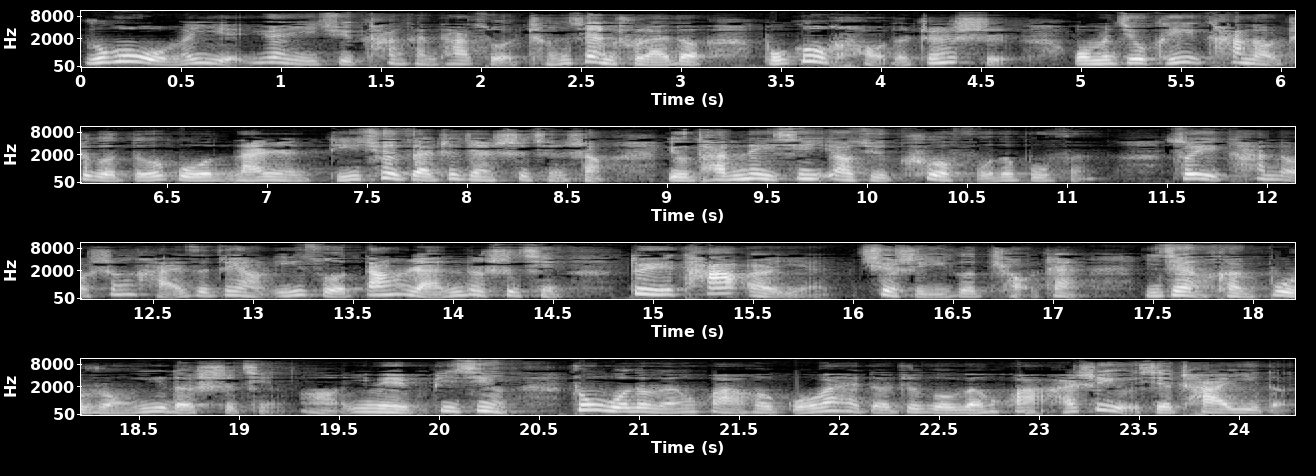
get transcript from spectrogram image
如果我们也愿意去看看他所呈现出来的不够好的真实，我们就可以看到这个德国男人的确在这件事情上有他内心要去克服的部分。所以看到生孩子这样理所当然的事情，对于他而言却是一个挑战，一件很不容易的事情啊！因为毕竟中国的文化和国外的这个文化还是有些差异的。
